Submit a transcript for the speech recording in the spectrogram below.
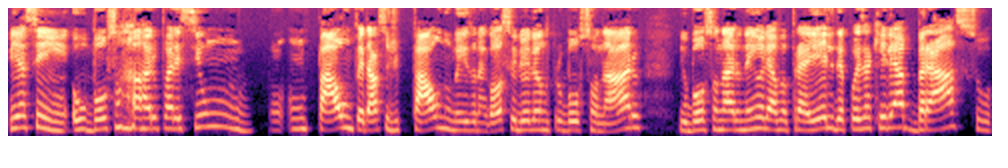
e assim, o Bolsonaro parecia um, um pau, um pedaço de pau no meio do negócio, ele olhando pro Bolsonaro e o Bolsonaro nem olhava para ele. Depois aquele abraço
